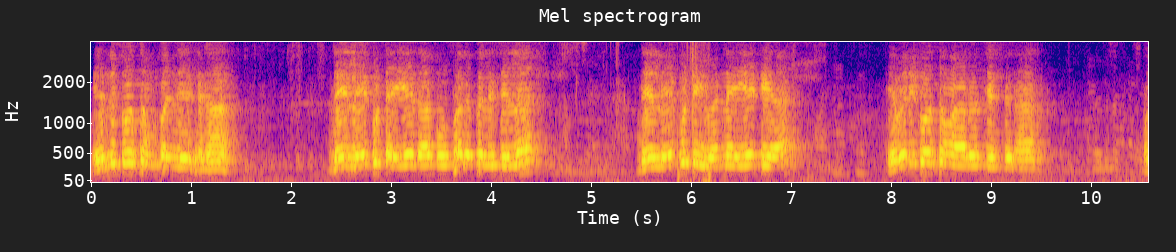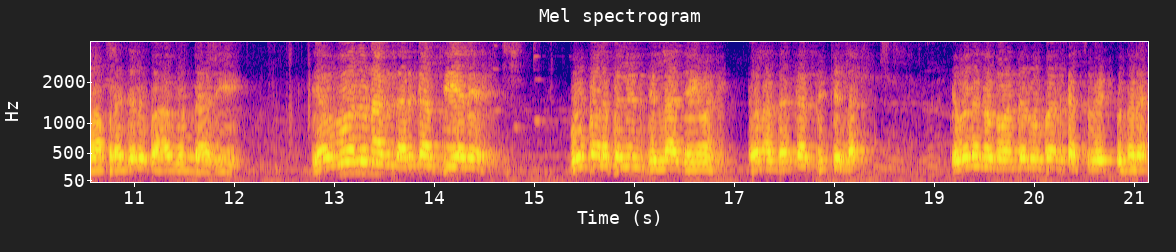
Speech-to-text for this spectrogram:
ఎందుకోసం పనిచేసిన? నేను లేకుంటే అయ్యేదా భూపాలపల్లి జిల్లా నేను లేకుంటే ఇవన్నీ అయ్యేటియా? ఎవరి కోసం ఆలోచించిన మా ప్రజలు బాగుండాలి. ఎవ్వరు నాకు దరఖాస్తు ఇయ్యలే. భూపాలపల్లి జిల్లా చేయమని ఎవరైనా దరఖాస్తు ఇచ్చిందా? ఎవరైనా ఒక వంద రూపాయలు ఖర్చు పెట్టుకున్నారా?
